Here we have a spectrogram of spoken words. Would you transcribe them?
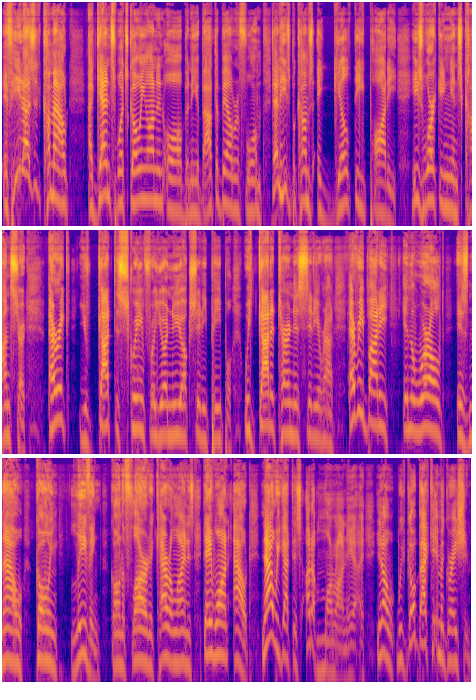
If he doesn't come out against what's going on in Albany about the bail reform, then he becomes a guilty party. He's working in concert. Eric, you've got to scream for your New York City people. We've got to turn this city around. Everybody in the world is now going, leaving, going to Florida, Carolinas. They want out. Now we got this other moron here. You know, we go back to immigration.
